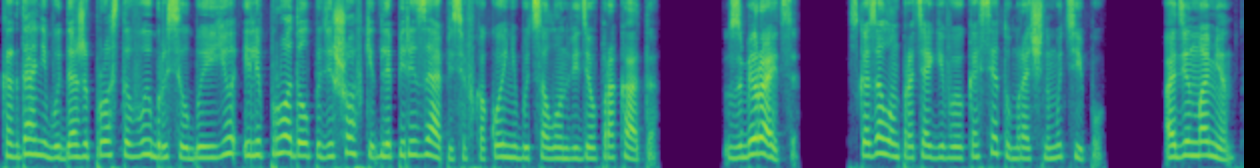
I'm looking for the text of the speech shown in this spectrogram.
когда-нибудь даже просто выбросил бы ее или продал по дешевке для перезаписи в какой-нибудь салон видеопроката. Забирайте», — сказал он, протягивая кассету мрачному типу. «Один момент».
